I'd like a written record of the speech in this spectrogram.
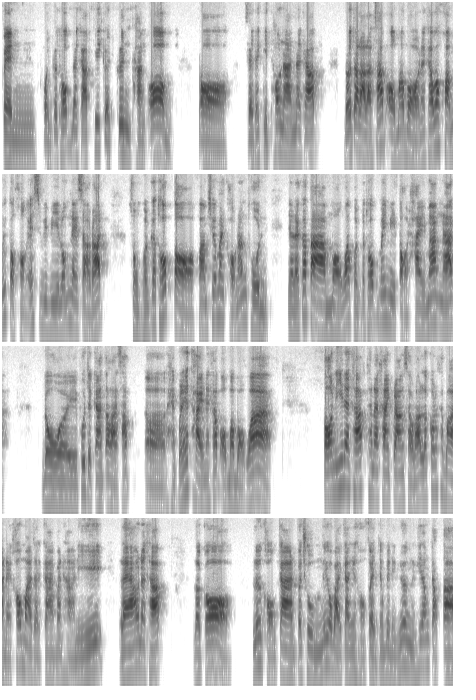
เป็นผลกระทบนะครับที่เกิดขึ้นทางอ้อมต่อเศรษฐกิจเท่านั้นนะครับ โดยตลาดหลักทรัพย์ออกมาบอกนะครับว่าความวิตกของ SVB ล้มในสหรัฐ ส่งผลกระทบต่อความเชื่อมั่นของนักทุน อย่างไรก็ตามมองว่าผลกระทบไม่มีต่อไทยมากนัก โดยผู้จัดการตลาดทรัพย์แห่งประเทศไทยนะครับออกมาบอกว่า ตอนนี้นะครับธนาคารกลางสหรัฐแล้วก็รัฐบาลเนี่ยเข้ามาจัดการปัญหานี้แล้วนะครับ แล้วก็เรื่องของการประชุมนโยบายการเงินของเฟดยังเป็นอีกเรื่องหนึ่งที่ต้องจับตา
